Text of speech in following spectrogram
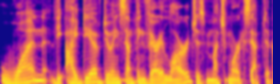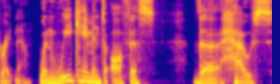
one, the idea of doing something very large is much more accepted right now. When we came into office, the House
